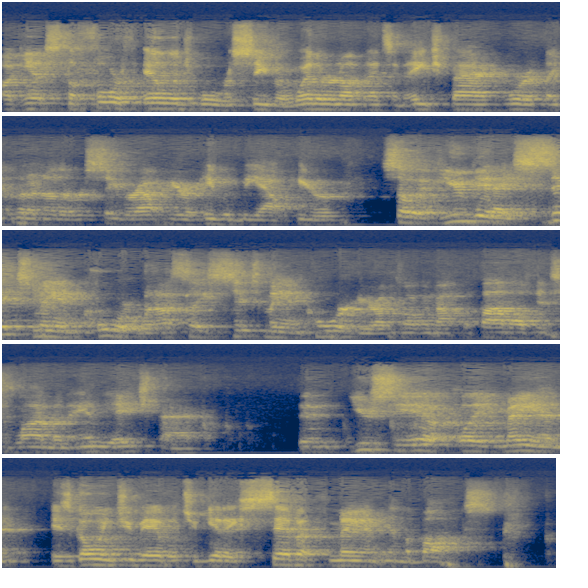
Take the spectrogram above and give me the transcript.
against the fourth eligible receiver, whether or not that's an H back or if they put another receiver out here, he would be out here so if you get a six-man core, when I say six-man core here, I'm talking about the five offensive linemen and the H-back, then UCF playing man is going to be able to get a seventh man in the box.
